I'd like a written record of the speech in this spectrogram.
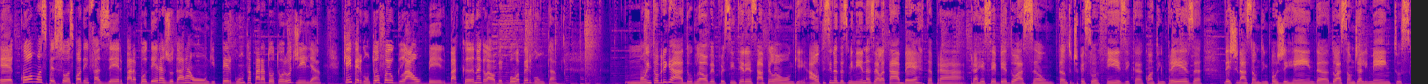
É, como as pessoas podem fazer para poder ajudar a ONG? Pergunta para a doutora Odília. Quem perguntou foi o Glauber. Bacana, Glauber. Boa pergunta. Muito obrigado, Glauber, por se interessar pela ONG. A oficina das meninas ela está aberta para receber doação tanto de pessoa física quanto empresa, destinação de imposto de renda, doação de alimentos,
